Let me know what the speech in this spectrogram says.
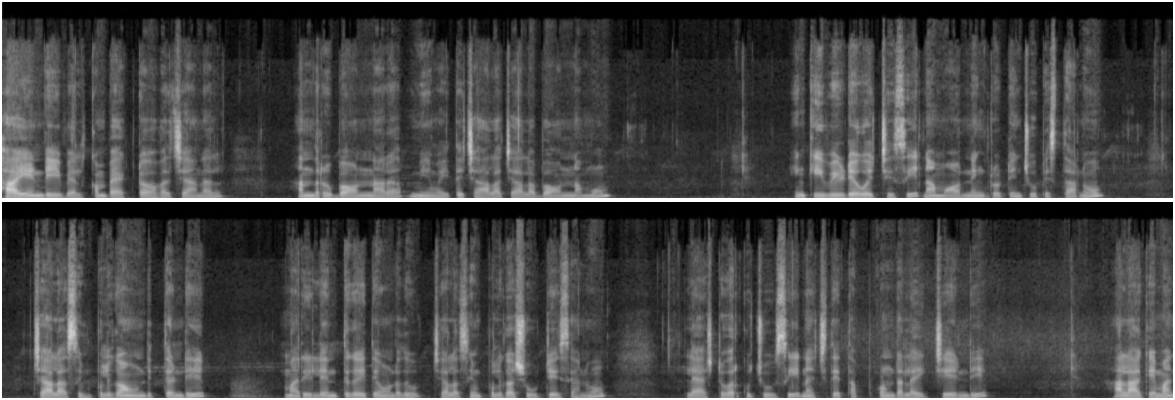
హాయ్ అండి welcome back to our channel. అందరూ బాగున్నారా? మేమైతే చాలా చాలా బాగున్నాము. ఇంక ఈ వీడియో వచ్చేసి నా మార్నింగ్ రొటీన్ చూపిస్తాను. చాలా సింపుల్గా ఉండిద్దండి. మరీ లెంత్గా అయితే ఉండదు. చాలా సింపుల్గా షూట్ చేశాను. లాస్ట్ వరకు చూసి నచ్చితే తప్పకుండా లైక్ చేయండి. అలాగే మన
